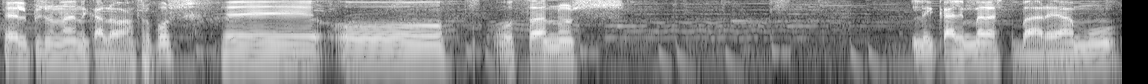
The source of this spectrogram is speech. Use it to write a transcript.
Ελπίζω να είναι καλό άνθρωπος. Ε, ο, ο Θάνος Λέει καλημέρα στην παρέα μου.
